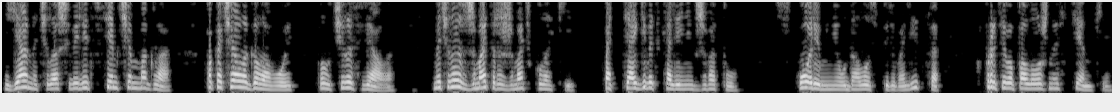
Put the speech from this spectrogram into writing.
Я начала шевелить всем, чем могла. Покачала головой, получилось вяло. Начала сжимать и разжимать кулаки, подтягивать колени к животу. Вскоре мне удалось перевалиться к противоположной стенке.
